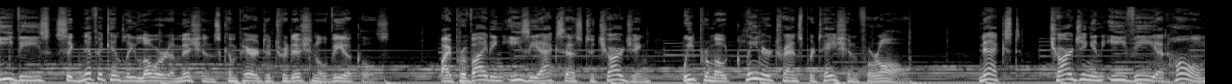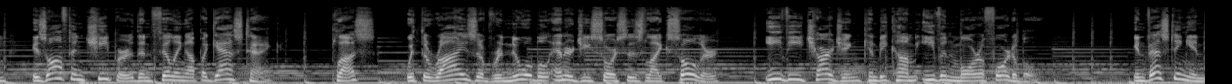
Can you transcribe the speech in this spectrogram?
EVs significantly lower emissions compared to traditional vehicles. By providing easy access to charging, we promote cleaner transportation for all. Next, charging an EV at home is often cheaper than filling up a gas tank. Plus, with the rise of renewable energy sources like solar, EV charging can become even more affordable. Investing in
